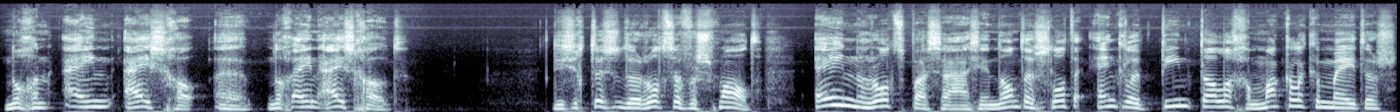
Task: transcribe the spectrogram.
Nog een, eh, nog één ijsgoot. Die zich tussen de rotsen versmalt. Eén rotspassage en dan tenslotte enkele tientallen gemakkelijke meters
